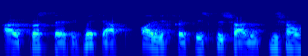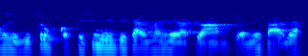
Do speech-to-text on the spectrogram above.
al prosthetic make-up o agli effetti speciali, diciamo così, di trucco, che significa in maniera più ampia in Italia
